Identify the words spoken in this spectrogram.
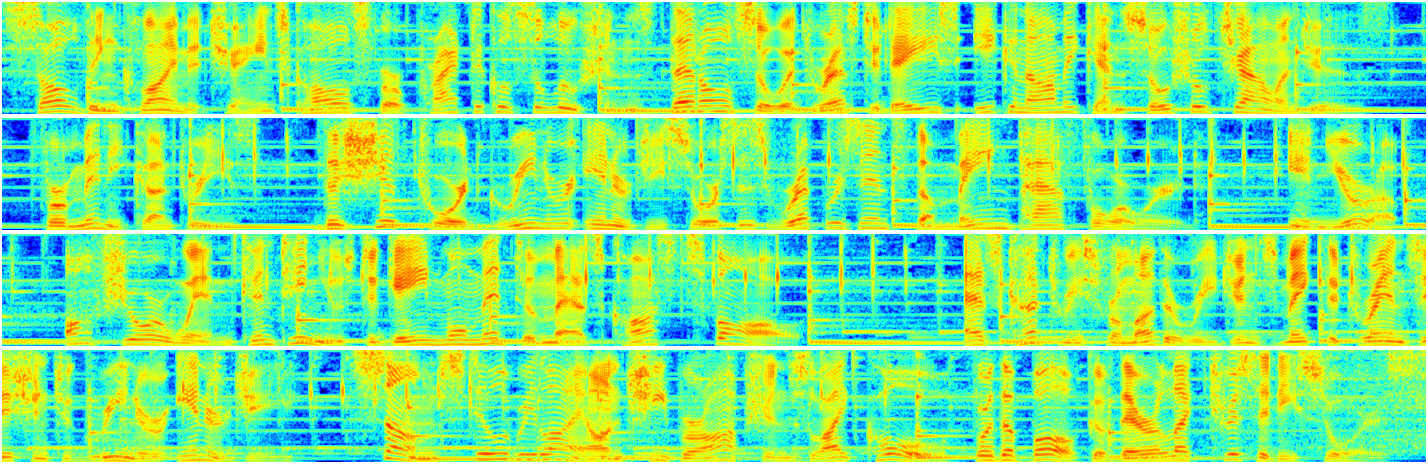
Solving climate change calls for practical solutions that also address today's economic and social challenges. For many countries, the shift toward greener energy sources represents the main path forward. In Europe, offshore wind continues to gain momentum as costs fall. As countries from other regions make the transition to greener energy, some still rely on cheaper options like coal for the bulk of their electricity source.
